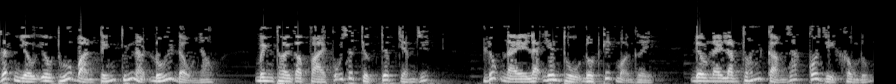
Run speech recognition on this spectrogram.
Rất nhiều yêu thú bản tính chính là đối đầu nhau, Bình thời gặp phải cũng sẽ trực tiếp chém giết. Lúc này lại liên thủ đột kích mọi người, Điều này làm cho hắn cảm giác có gì không đúng.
